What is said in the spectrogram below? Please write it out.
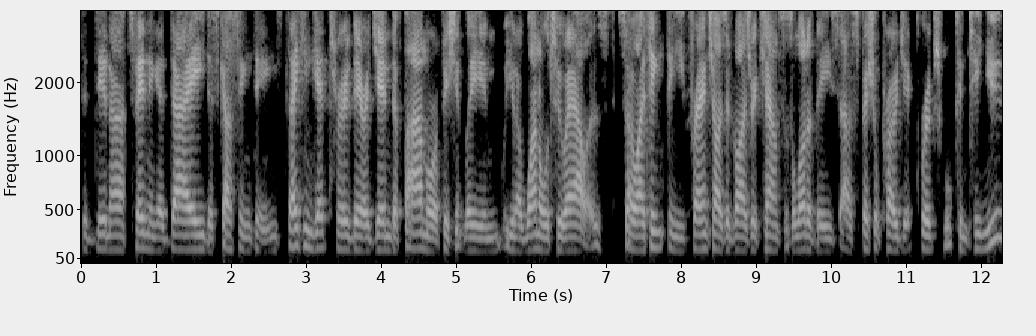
to dinner, spending a day discussing things. They can get through their agenda far more efficiently in you know one or two hours. So I think the franchise advisory councils, a lot of these uh, special project groups will continue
